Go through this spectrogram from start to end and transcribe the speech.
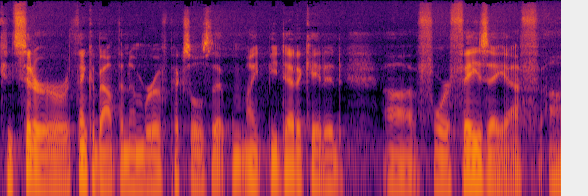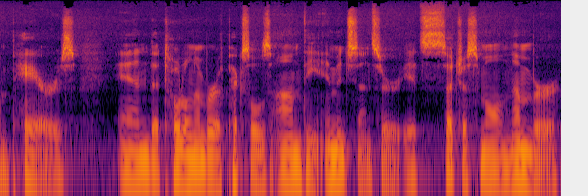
consider or think about the number of pixels that might be dedicated uh, for phase AF um, pairs and the total number of pixels on the image sensor, it's such a small number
